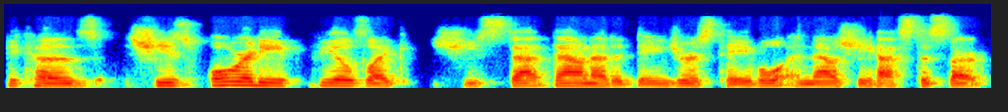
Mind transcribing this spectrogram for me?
because she's already feels like she sat down at a dangerous table and now she has to start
